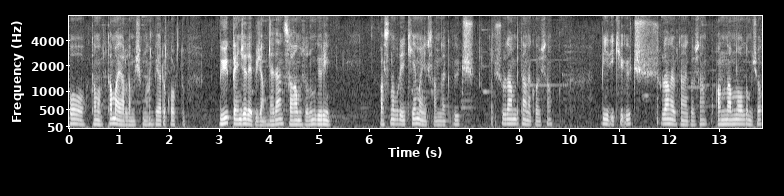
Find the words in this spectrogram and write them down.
Oo tamam tam ayarlamışım lan bir ara korktum. Büyük pencere yapacağım. Neden? Sağımı solumu göreyim. Aslında burayı ikiye mi ayırsam bir dakika? 3. Şuradan bir tane koysam. 1, 2, 3. Şuradan da bir tane koysam. Anlamlı oldu mu çok?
